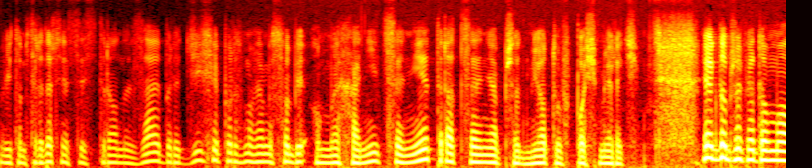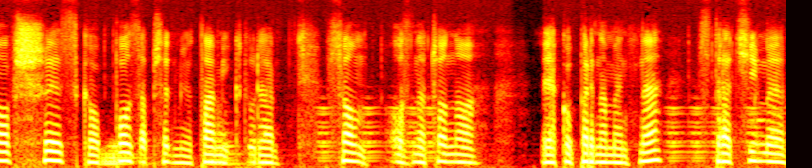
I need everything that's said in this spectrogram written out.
Witam serdecznie z tej strony Zyber. Dzisiaj porozmawiamy sobie o mechanice nietracenia przedmiotów po śmierci. Jak dobrze wiadomo, wszystko poza przedmiotami, które są oznaczone jako permanentne, stracimy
